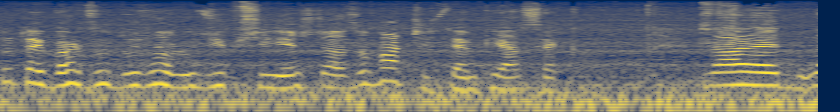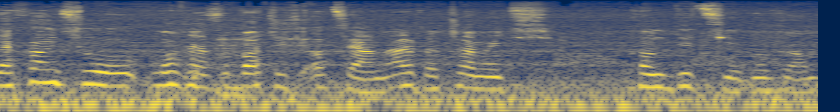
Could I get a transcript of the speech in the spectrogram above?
Tutaj bardzo dużo ludzi przyjeżdża zobaczyć ten piasek. No ale na końcu można zobaczyć ocean, ale to trzeba mieć kondycję dużą,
